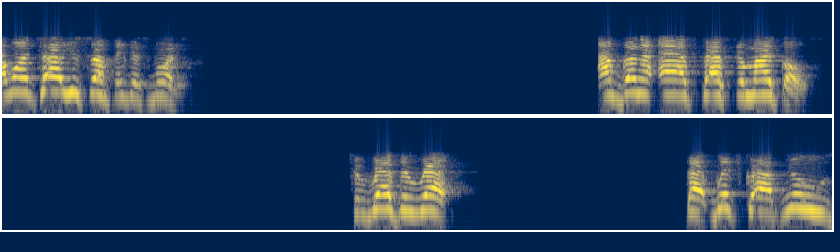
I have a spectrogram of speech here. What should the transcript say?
I want to tell you something this morning. I'm going to ask Pastor Michaels to resurrect that witchcraft news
